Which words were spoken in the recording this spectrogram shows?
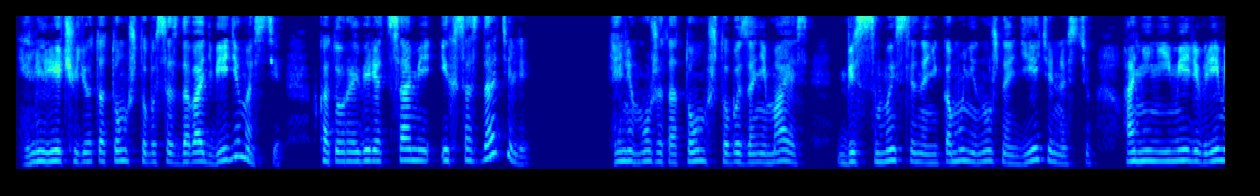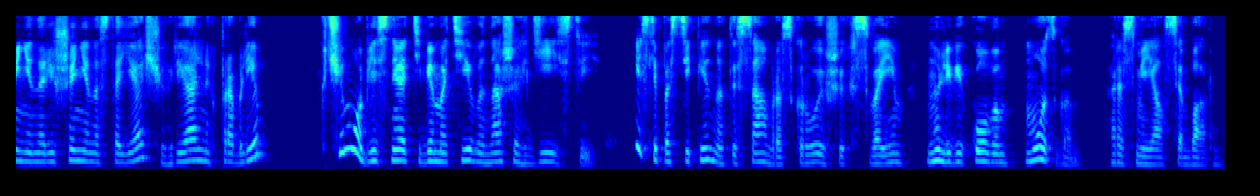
«Или речь идет о том, чтобы создавать видимости, в которые верят сами их создатели?» Или, может, о том, чтобы, занимаясь бессмысленной, никому не нужной деятельностью, они не имели времени на решение настоящих, реальных проблем? К чему объяснять тебе мотивы наших действий, если постепенно ты сам раскроешь их своим нулевиковым мозгом? Рассмеялся Барн.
